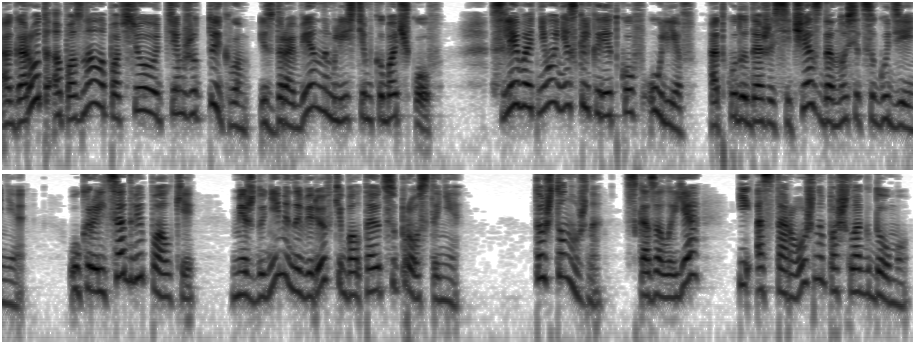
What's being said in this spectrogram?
Огород опознала по все тем же тыквам и здоровенным листьям кабачков. Слева от него несколько рядков ульев, откуда даже сейчас доносится гудение. У крыльца две палки, между ними на веревке болтаются простыни. «То, что нужно», — сказала я и осторожно пошла к дому.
